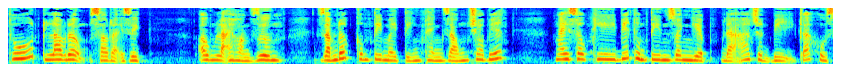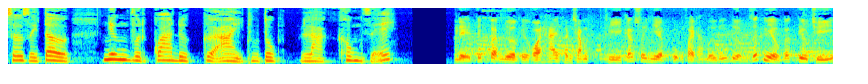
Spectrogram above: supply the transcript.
thu hút lao động sau đại dịch. Ông Lại Hoàng Dương, giám đốc công ty máy tính Thánh Gióng cho biết, ngay sau khi biết thông tin doanh nghiệp đã chuẩn bị các hồ sơ giấy tờ nhưng vượt qua được cửa ải thủ tục là không dễ. Để tiếp cận được cái gói 2% thì các doanh nghiệp cũng phải đáp ứng được rất nhiều các tiêu chí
